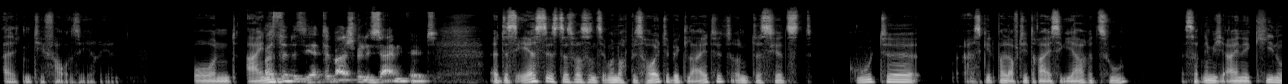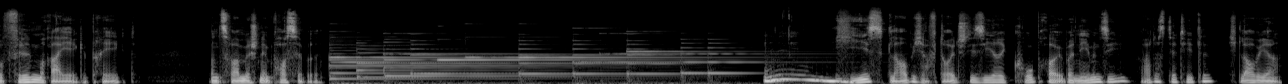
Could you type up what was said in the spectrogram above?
alten TV-Serien. Und eine, Was ist denn das erste Beispiel, das dir einfällt? äh, das erste ist das, was uns immer noch bis heute begleitet und das jetzt gute, es geht bald auf die 30 Jahre zu. Es hat nämlich eine Kino-Filmreihe geprägt und zwar Mission Impossible. Hm. hieß, glaube ich, auf Deutsch die Serie Cobra übernehmen Sie. War das der Titel? Ich glaube ja.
